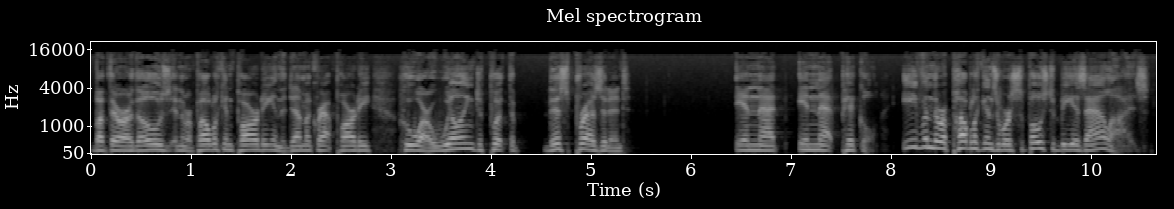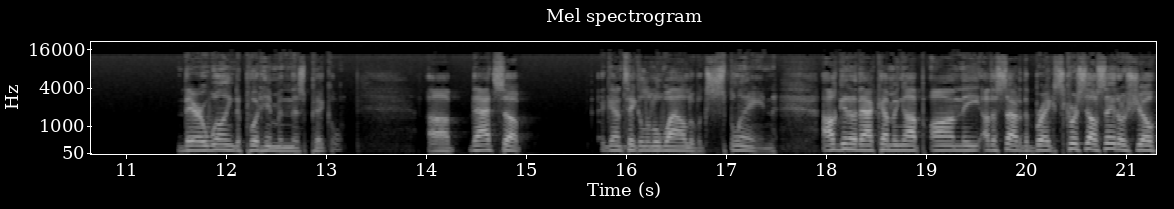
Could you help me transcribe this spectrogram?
But there are those in the Republican Party and the Democrat Party who are willing to put the, this president in that in that pickle. Even the Republicans who are supposed to be his allies, they're willing to put him in this pickle. Uh, that's up. Going to take a little while to explain. I'll get to that coming up on the other side of the break. It's Chris Salcedo show.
